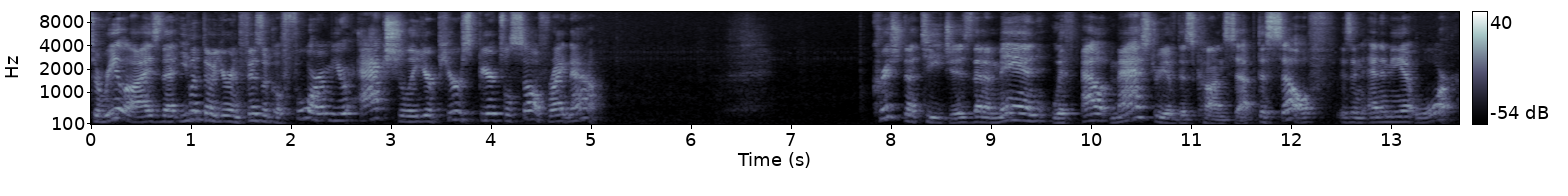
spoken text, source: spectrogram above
To realize that even though you're in physical form, you're actually your pure spiritual self right now. Krishna teaches that a man without mastery of this concept, the self, is an enemy at war.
